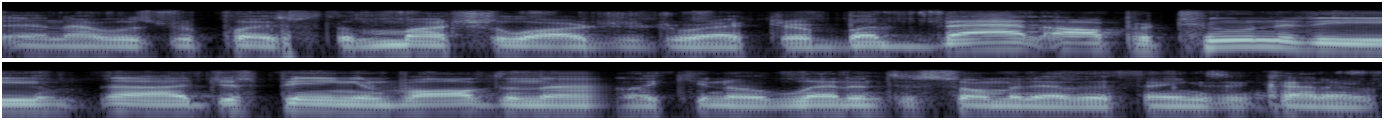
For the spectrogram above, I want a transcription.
and I was replaced with a much larger director. But that opportunity, uh, just being involved in that, like, you know, led into so many other things and kind of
